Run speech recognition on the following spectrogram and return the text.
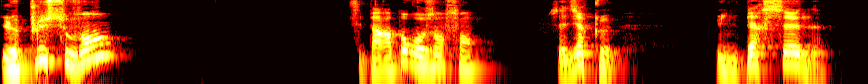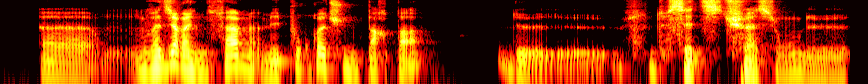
Le plus souvent, c'est par rapport aux enfants. C'est-à-dire que une personne, euh, on va dire à une femme, mais pourquoi tu ne pars pas de, cette situation, de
